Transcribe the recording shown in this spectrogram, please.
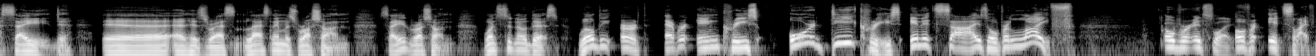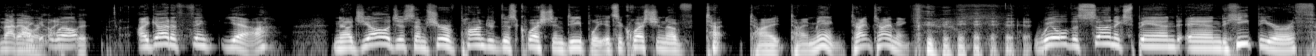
Saeed, uh, and his last, last name is Roshan. Saeed Roshan wants to know this: Will the Earth ever increase or decrease in its size over life? over its life. Over its life, not our I, life. well, but- I got to think, yeah. Now, geologists, I'm sure, have pondered this question deeply. It's a question of ti- timing. Time timing. Will the sun expand and heat the Earth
